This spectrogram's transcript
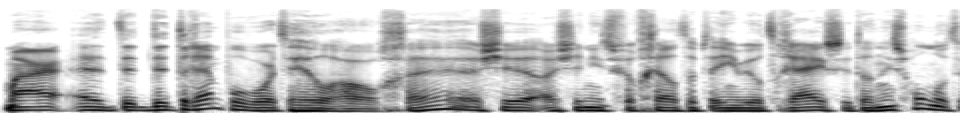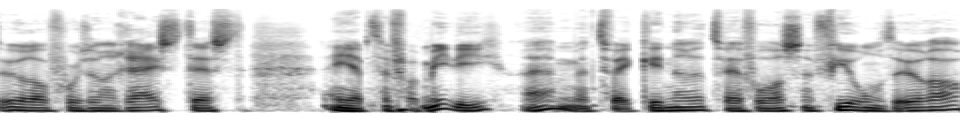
Maar eh, de, de drempel wordt heel hoog. Hè? Als, je, als je niet veel geld hebt en je wilt reizen, dan is 100 euro voor zo'n reistest. En je hebt een familie hè, met twee kinderen, twee volwassenen, 400 euro.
